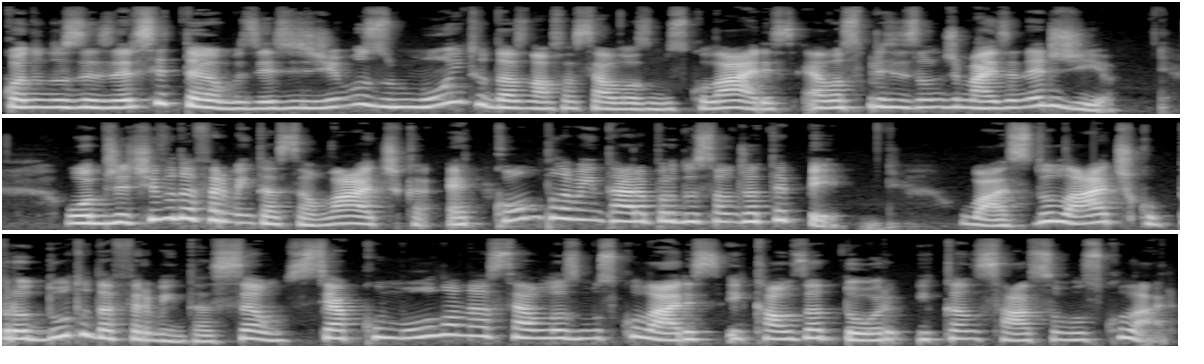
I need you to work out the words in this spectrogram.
Quando nos exercitamos e exigimos muito das nossas células musculares, elas precisam de mais energia. O objetivo da fermentação lática é complementar a produção de ATP. O ácido lático, produto da fermentação, se acumula nas células musculares e causa dor e cansaço muscular.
